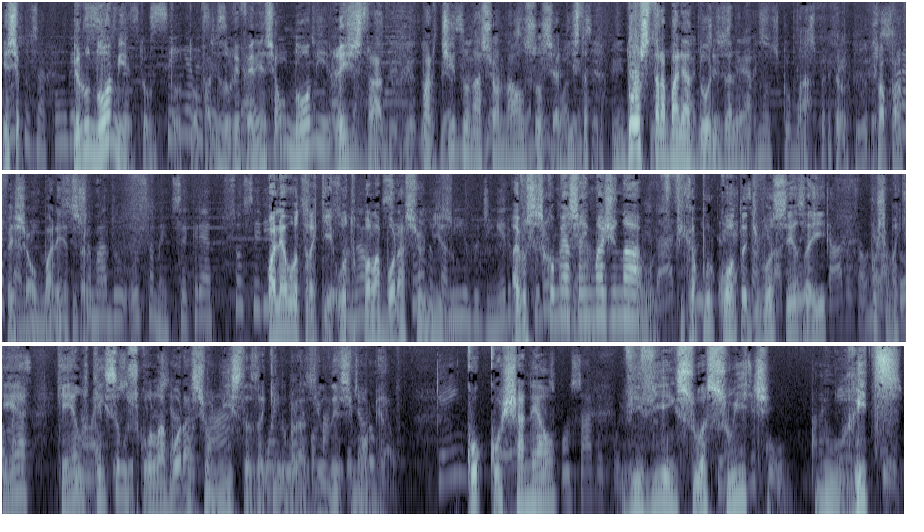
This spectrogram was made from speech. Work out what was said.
Esse, pelo nome, estou fazendo referência ao nome registrado: Partido Nacional Socialista dos Trabalhadores Alemães. Tá, então, só para fechar o parênteses. Agora. Olha outra aqui, outro colaboracionismo. Aí vocês começam a imaginar, fica por conta de vocês aí. Poxa, mas quem é? Quem, é, quem são os colaboracionistas aqui no Brasil nesse momento? Coco Chanel vivia em sua suíte no Ritz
